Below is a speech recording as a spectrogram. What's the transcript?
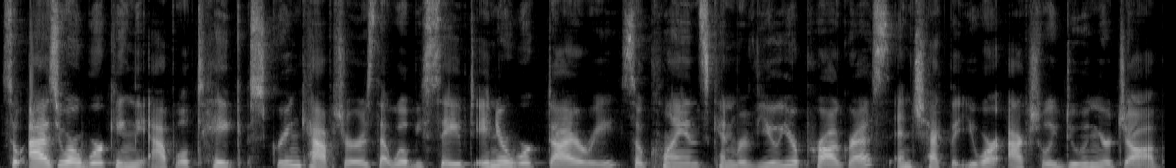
So as you are working, the app will take screen captures that will be saved in your work diary so clients can review your progress and check that you are actually doing your job,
